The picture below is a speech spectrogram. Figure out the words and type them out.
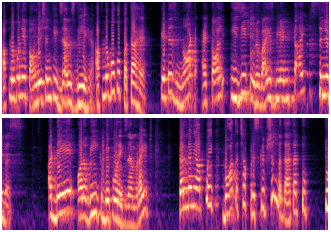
आप लोगों ने फाउंडेशन की एग्ज़ाम्स दी है। आप लोगों को पता है it is not at all easy to revise the entire syllabus a day और a week before exam right कल मैंने आपको एक बहुत अच्छा प्रिस्क्रिप्शन बताया था to to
